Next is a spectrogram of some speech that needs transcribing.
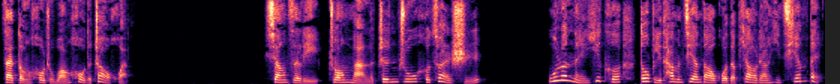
在等候着王后的召唤。箱子里装满了珍珠和钻石，无论哪一颗都比他们见到过的漂亮一千倍。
